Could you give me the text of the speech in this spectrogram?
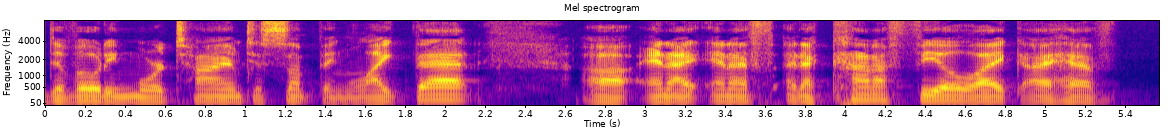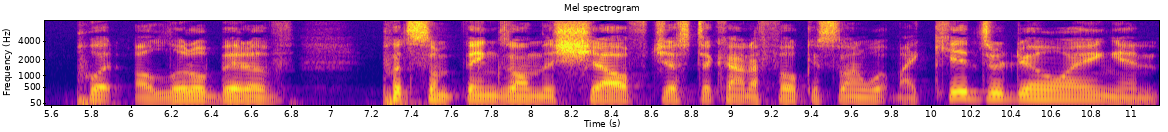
devoting more time to something like that, uh, and I and I and I kind of feel like I have put a little bit of put some things on the shelf just to kind of focus on what my kids are doing and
